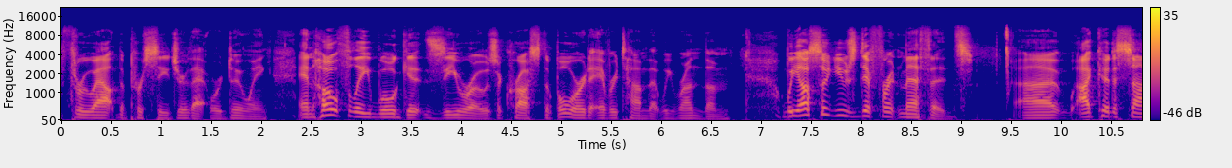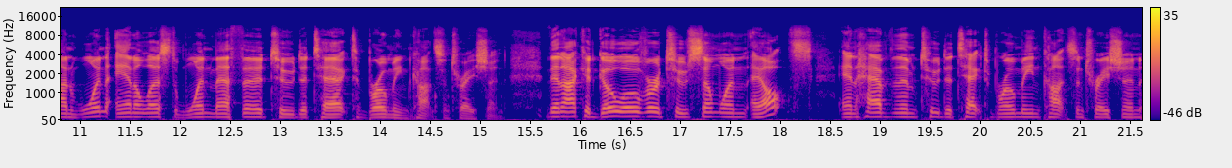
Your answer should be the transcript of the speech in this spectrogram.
throughout the procedure that we're doing. And hopefully we'll get zeros across the board every time that we run them. We also use different methods. Uh, I could assign one analyst one method to detect bromine concentration. Then I could go over to someone else and have them to detect bromine concentration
